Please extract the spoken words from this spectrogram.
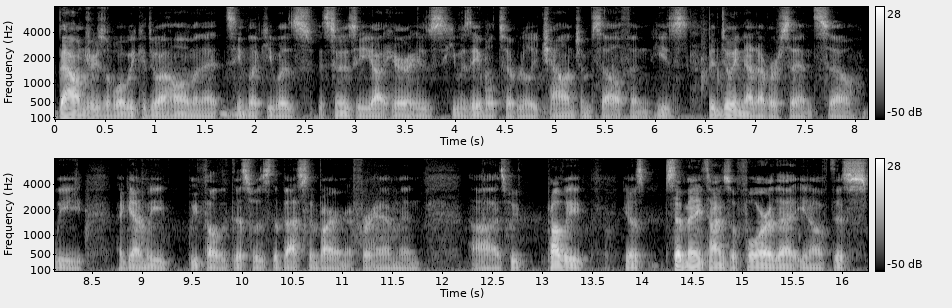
boundaries of what we could do at home and it seemed like he was as soon as he got here his he was able to really challenge himself and he's been doing that ever since. So we again we we felt that this was the best environment for him and uh, as we've probably you know said many times before that you know if this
